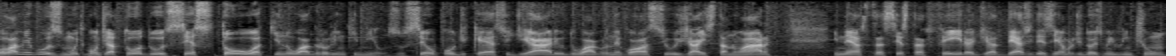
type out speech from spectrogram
Olá, amigos, muito bom dia a todos. Sextou aqui no AgroLink News. O seu podcast diário do agronegócio já está no ar. E nesta sexta-feira, dia 10 de dezembro de 2021,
